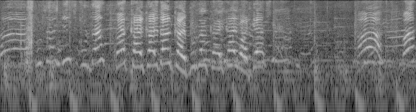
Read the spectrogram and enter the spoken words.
Aa, buradan geç buradan. Bak kaykaydan kay. Buradan kaykay var gel. Aa, bak.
